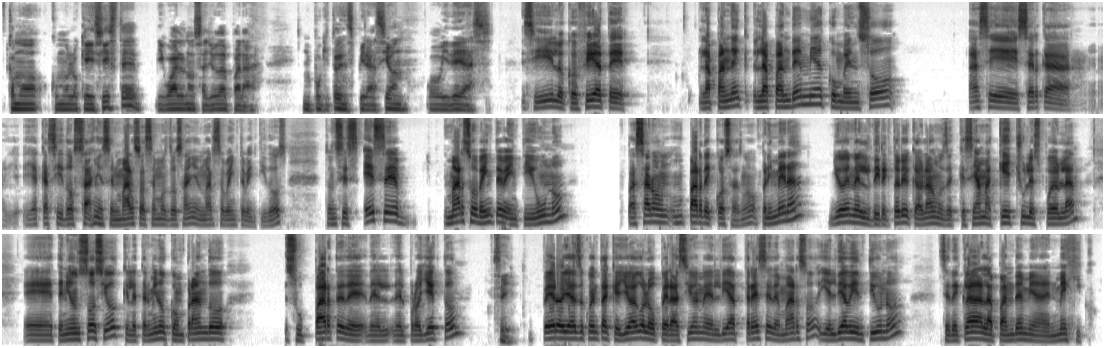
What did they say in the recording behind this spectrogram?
como, como lo que hiciste, igual nos ayuda para un poquito de inspiración o ideas. Sí, loco, fíjate, la, pandem la pandemia comenzó hace cerca, ya casi dos años, en marzo, hacemos dos años, marzo 2022. Entonces, ese marzo 2021 pasaron un par de cosas, ¿no? Primera, yo en el directorio que hablábamos de que se llama Qué Chules Puebla, eh, tenía un socio que le terminó comprando su parte de, de, del proyecto. Sí. Pero ya se cuenta que yo hago la operación el día 13 de marzo y el día 21 se declara la pandemia en México.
